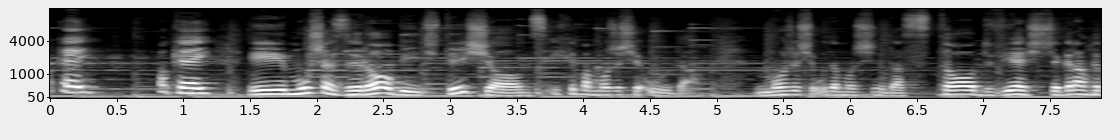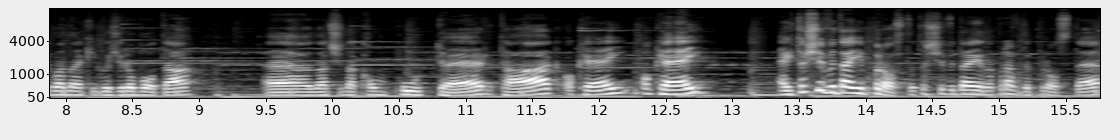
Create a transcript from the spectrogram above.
okej. Okay. Okej, okay. muszę zrobić 1000 i chyba może się uda. Może się uda, może się nie uda. 100, 200, gram chyba na jakiegoś robota e, znaczy na komputer, tak, okej, okay, okej. Okay. Ej, to się wydaje proste, to się wydaje naprawdę proste.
